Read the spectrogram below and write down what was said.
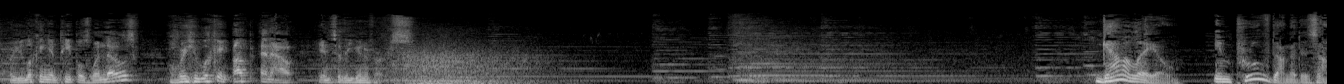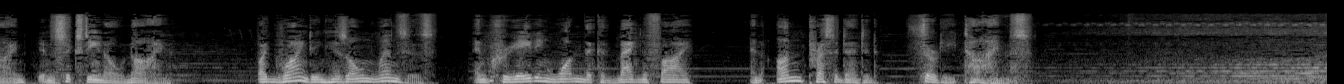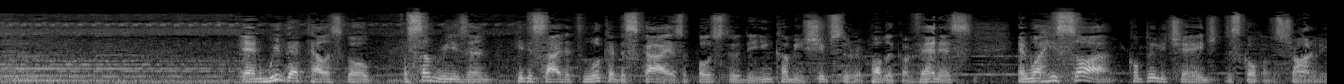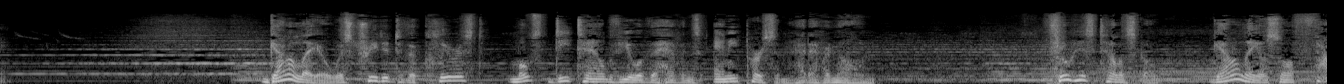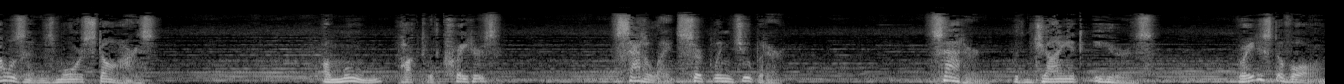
Are you looking in people's windows, or are you looking up and out into the universe? Galileo improved on the design in 1609 by grinding his own lenses and creating one that could magnify an unprecedented 30 times. And with that telescope, for some reason, he decided to look at the sky as opposed to the incoming ships to the Republic of Venice. And what he saw completely changed the scope of astronomy. Galileo was treated to the clearest, most detailed view of the heavens any person had ever known. Through his telescope, Galileo saw thousands more stars. A moon pocked with craters, satellites circling Jupiter, Saturn with giant ears. Greatest of all,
